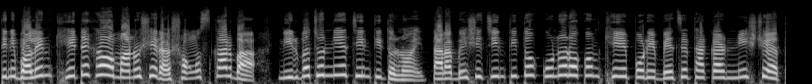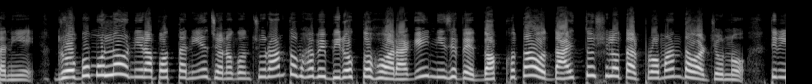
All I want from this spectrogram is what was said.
তিনি বলেন, খেটে খাওয়া মানুষেরা সংস্কার বা নির্বাচন নিয়ে চিন্তিত নয়। তারা বেশি চিন্তিত কোনো রকম খেয়ে পড়ে বেঁচে থাকার নিশ্চয়তা নিয়ে, দ্রব্যমূল্য ও নিরাপত্তা নিয়ে জনগণ চূড়ান্তভাবে বিরক্ত হওয়ার আগেই নিজেদের দক্ষতা ও দায়িত্বশীলতার প্রমাণ দেওয়ার জন্য তিনি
